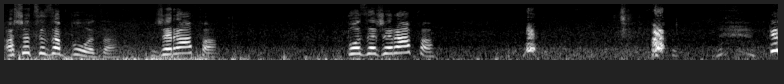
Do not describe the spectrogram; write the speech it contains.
А що це за поза? Жирафа? Поза жирафа? একটা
